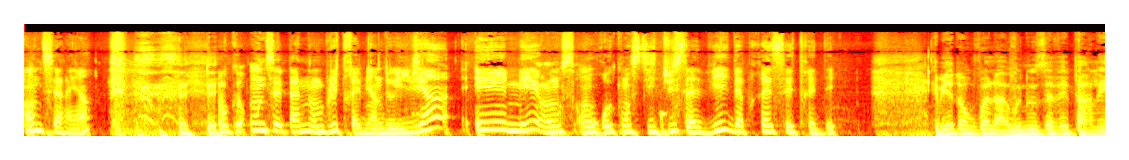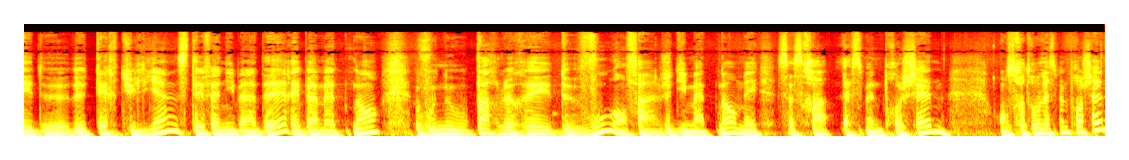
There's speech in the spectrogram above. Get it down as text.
On ne sait rien. donc, on ne sait pas non plus très bien d'où il vient. Et mais on, on reconstitue sa vie d'après ces traités. Eh bien donc voilà, vous nous avez parlé de, de Tertullien, Stéphanie Binder. Et eh bien maintenant, vous nous parlerez de vous. Enfin, je dis maintenant, mais ça sera la semaine prochaine. On se retrouve la semaine prochaine?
